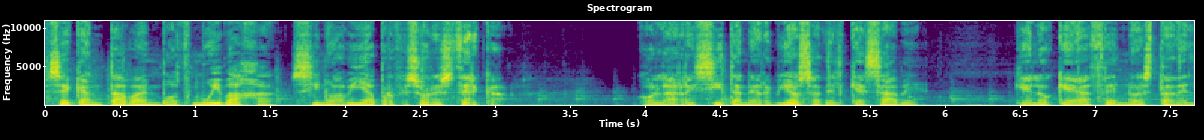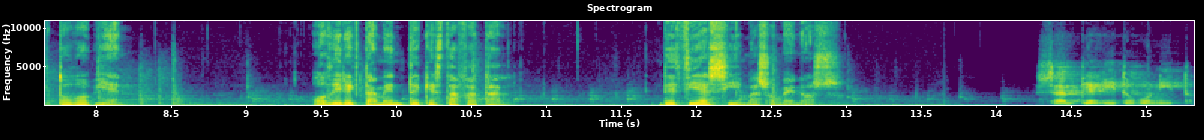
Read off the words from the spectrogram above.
Se cantaba en voz muy baja si no había profesores cerca, con la risita nerviosa del que sabe que lo que hace no está del todo bien, o directamente que está fatal. Decía así más o menos. Santiaguito bonito,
